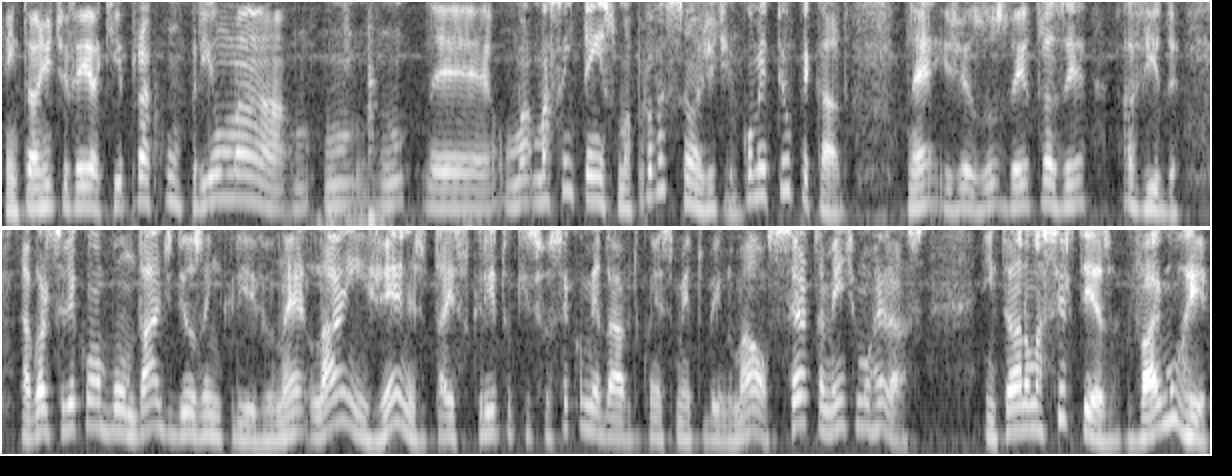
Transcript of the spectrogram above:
Então a gente veio aqui para cumprir uma, um- um- é, uma, uma sentença, uma aprovação. A gente cometeu o pecado, né? E Jesus veio trazer a vida. Agora você vê como a bondade de Deus é incrível, né? Lá em Gênesis está escrito que se você comer da árvore do conhecimento do bem e do mal, certamente morrerás. Então era uma certeza, vai morrer.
